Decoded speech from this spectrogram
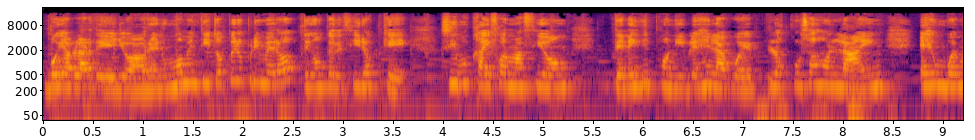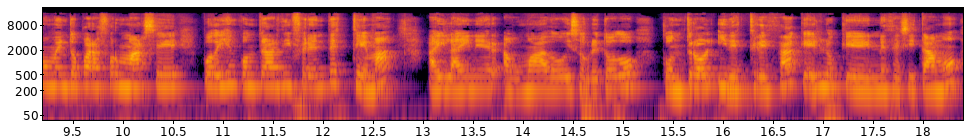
Voy a hablar de ello ahora en un momentito, pero primero tengo que deciros que si buscáis formación tenéis disponibles en la web los cursos online, es un buen momento para formarse, podéis encontrar diferentes temas, eyeliner, ahumado y sobre todo control y destreza, que es lo que necesitamos.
